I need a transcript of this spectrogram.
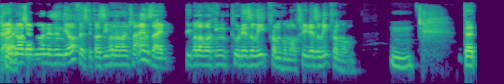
Correct. Not everyone is in the office because even on the client side, people are working two days a week from home or three days a week from home. Mm. That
